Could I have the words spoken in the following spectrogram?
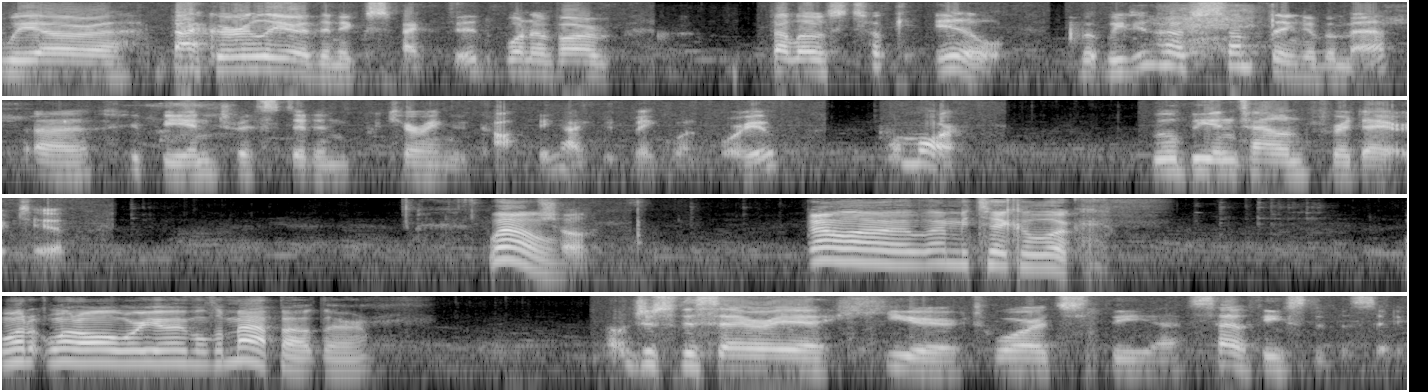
we are uh, back earlier than expected. One of our fellows took ill, but we do have something of a map. Uh, if you'd be interested in procuring a copy, I could make one for you. One more. We'll be in town for a day or two. well, So, well, uh, let me take a look. What what all were you able to map out there? oh, just this area here, towards the uh, southeast of the city,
